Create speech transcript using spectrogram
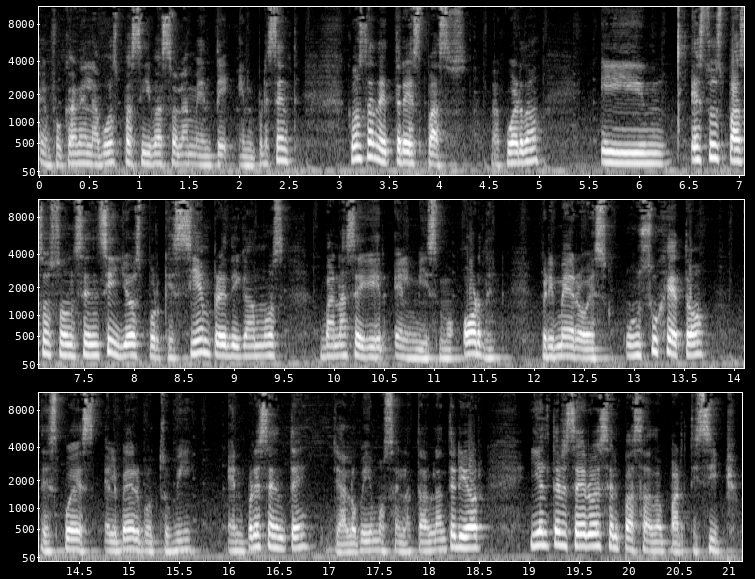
enfocar en la voz pasiva solamente en presente. Consta de tres pasos, ¿de acuerdo? Y estos pasos son sencillos porque siempre, digamos, van a seguir el mismo orden. Primero es un sujeto, después el verbo to be en presente, ya lo vimos en la tabla anterior, y el tercero es el pasado participio.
